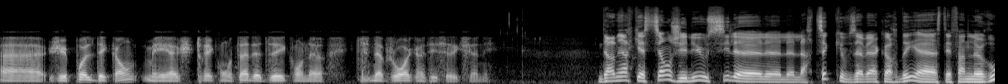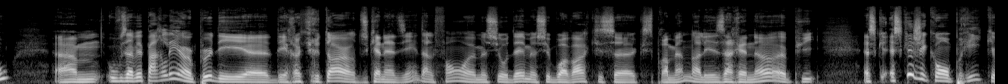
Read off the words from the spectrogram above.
Euh, J'ai pas le décompte, mais euh, je suis très content de dire qu'on a 19 joueurs qui ont été sélectionnés. Dernière question, j'ai lu aussi l'article que vous avez accordé à Stéphane Leroux, euh, où vous avez parlé un peu des, euh, recruteurs du Canadien, dans le fond, euh, M. Audet et M. Boisvert qui se, promènent dans les arénas. Puis, est-ce que, j'ai compris que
